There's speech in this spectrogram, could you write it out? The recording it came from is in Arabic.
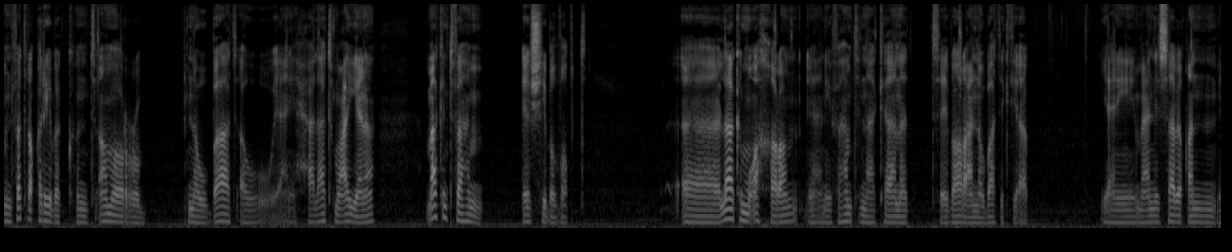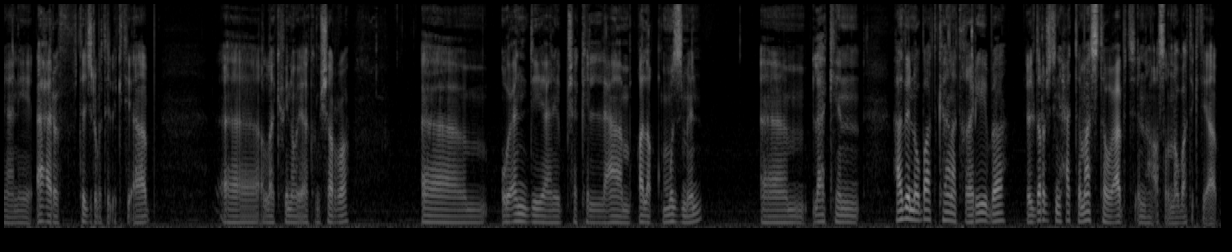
من فترة قريبة كنت أمر بنوبات أو يعني حالات معينة ما كنت فاهم إيش هي بالضبط. آه لكن مؤخرا يعني فهمت أنها كانت عبارة عن نوبات اكتئاب. يعني مع أني سابقا يعني أعرف تجربة الاكتئاب آه الله يكفينا وإياكم شره. وعندي يعني بشكل عام قلق مزمن. لكن هذه النوبات كانت غريبة لدرجة إني حتى ما استوعبت إنها أصلا نوبات اكتئاب.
